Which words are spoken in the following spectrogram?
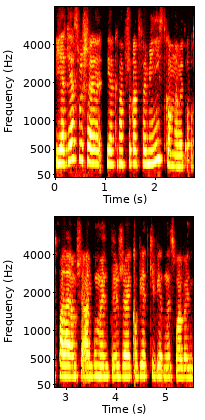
I jak ja słyszę, jak na przykład feministkom nawet odpalają się argumenty, że kobietki biedne, słabe,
